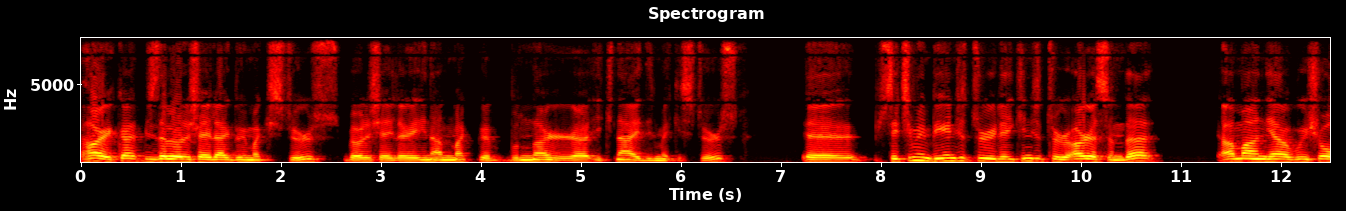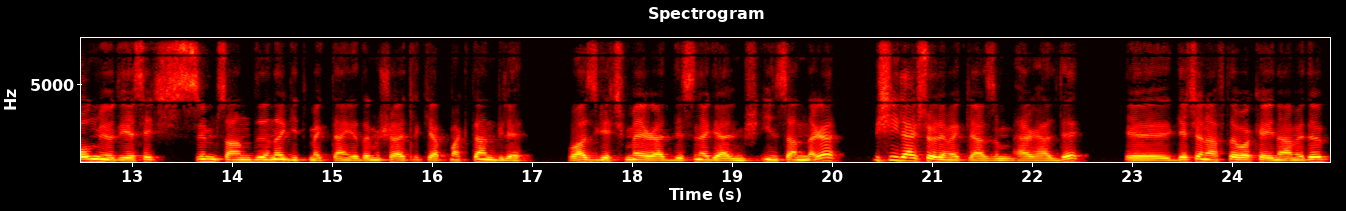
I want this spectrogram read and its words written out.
harika. Biz de böyle şeyler duymak istiyoruz. Böyle şeylere inanmak ve bunlara ikna edilmek istiyoruz. Ee, seçimin birinci turu ile ikinci turu arasında aman ya bu iş olmuyor diye seçim sandığına gitmekten ya da müşahitlik yapmaktan bile vazgeçme raddesine gelmiş insanlara bir şeyler söylemek lazım herhalde. Ee, geçen hafta Vakainame'de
